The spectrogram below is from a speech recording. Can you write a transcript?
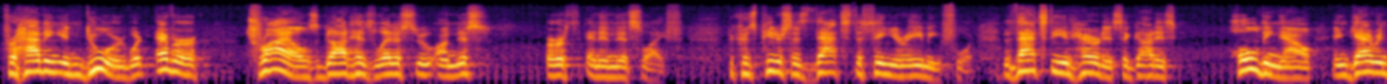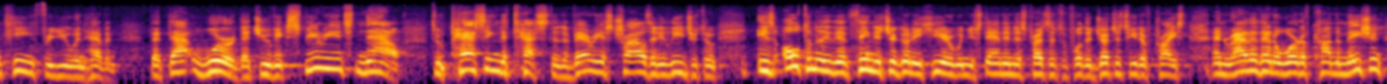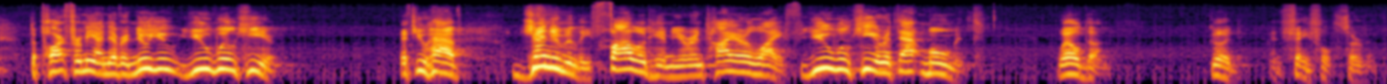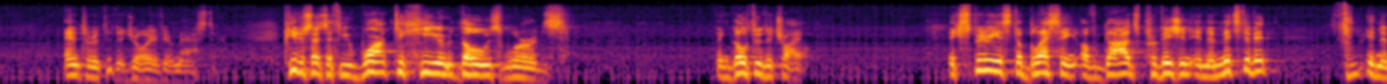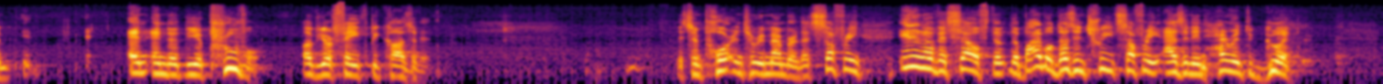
for having endured whatever trials God has led us through on this earth and in this life. Because Peter says that's the thing you're aiming for. That's the inheritance that God is holding now and guaranteeing for you in heaven. That that word that you've experienced now through passing the test and the various trials that he leads you through is ultimately the thing that you're going to hear when you stand in his presence before the judge's seat of Christ. And rather than a word of condemnation, Depart from me, I never knew you. You will hear. If you have genuinely followed him your entire life, you will hear at that moment, Well done, good and faithful servant. Enter into the joy of your master. Peter says, if you want to hear those words, then go through the trial. Experience the blessing of God's provision in the midst of it, in the, and, and the, the approval of your faith because of it. It's important to remember that suffering, in and of itself, the, the Bible doesn't treat suffering as an inherent good.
